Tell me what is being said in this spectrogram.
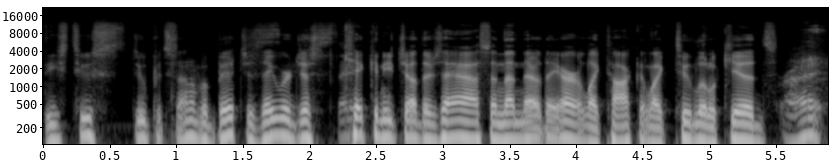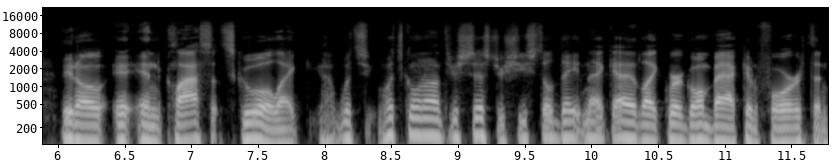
"These two stupid son of a bitches." They were just kicking each other's ass, and then there they are, like talking like two little kids. right. you know, in, in class at school, like, what's what's going on with your sister? She's still dating that guy. Like, we're going back and forth, and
